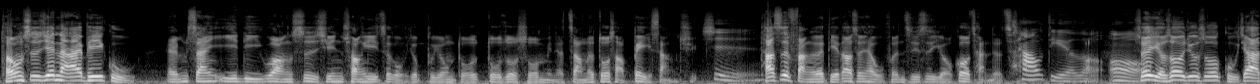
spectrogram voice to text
同时间的 IP 股 M 三一、力旺、世新、创意，这个我就不用多多做说明了，涨了多少倍上去？是，它是反而跌到剩下五分之一，是有够惨的惨，超跌了哦。所以有时候就是说，股价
